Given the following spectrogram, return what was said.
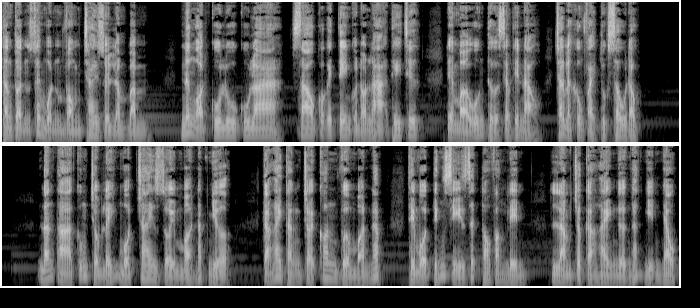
Thằng Thuận xoay một vòng chai rồi lầm bẩm Nước ngọt cu lu cu la Sao có cái tên của nó lạ thế chứ Để mở uống thử xem thế nào Chắc là không phải thuốc sâu đâu Đán ta cũng chụp lấy một chai rồi mở nắp nhựa Cả hai thằng trời con vừa mở nắp Thì một tiếng xì rất to vang lên, Làm cho cả hai ngơ ngác nhìn nhau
